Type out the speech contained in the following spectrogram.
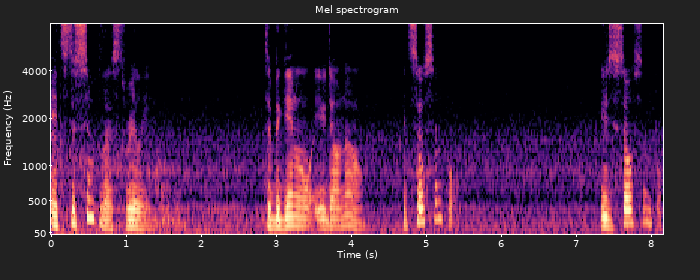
It's the simplest, really to begin with what you don't know. It's so simple. It's so simple.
